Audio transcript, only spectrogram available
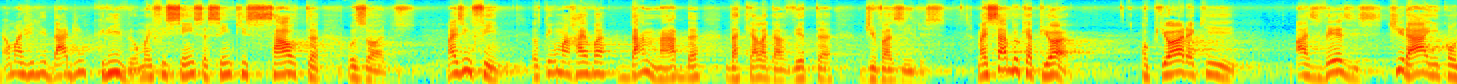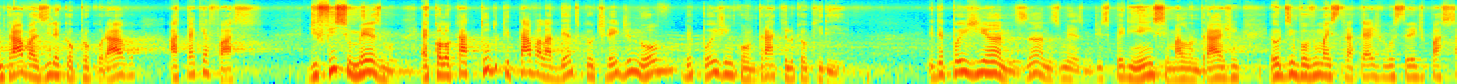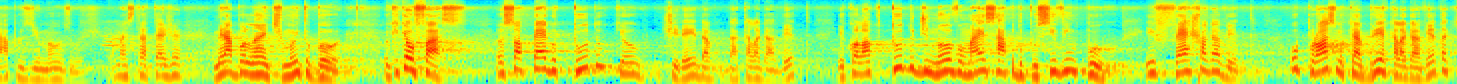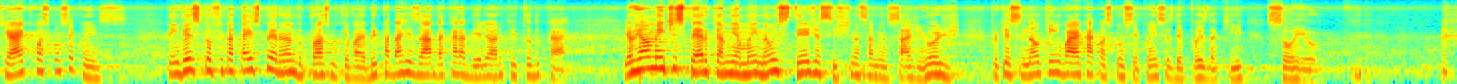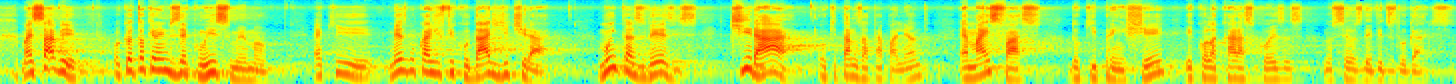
É uma agilidade incrível, uma eficiência assim que salta os olhos. Mas enfim, eu tenho uma raiva danada daquela gaveta de vasilhas. Mas sabe o que é pior? O pior é que, às vezes, tirar e encontrar a vasilha que eu procurava, até que é fácil. Difícil mesmo é colocar tudo que estava lá dentro que eu tirei de novo, depois de encontrar aquilo que eu queria. E depois de anos, anos mesmo, de experiência e malandragem, eu desenvolvi uma estratégia que eu gostaria de passar para os irmãos hoje. É uma estratégia mirabolante, muito boa. O que, que eu faço? Eu só pego tudo que eu tirei da, daquela gaveta e coloco tudo de novo o mais rápido possível e empurro. E fecho a gaveta. O próximo que abrir aquela gaveta que arque com as consequências. Tem vezes que eu fico até esperando o próximo que vai abrir para dar risada da cara dele a hora que tudo cai. Eu realmente espero que a minha mãe não esteja assistindo essa mensagem hoje, porque senão quem vai arcar com as consequências depois daqui sou eu. Mas sabe, o que eu estou querendo dizer com isso, meu irmão, é que mesmo com as dificuldades de tirar, Muitas vezes, tirar o que está nos atrapalhando é mais fácil do que preencher e colocar as coisas nos seus devidos lugares.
